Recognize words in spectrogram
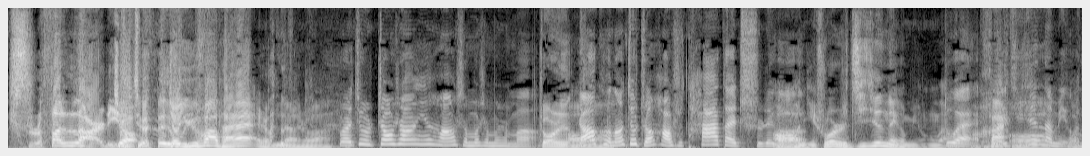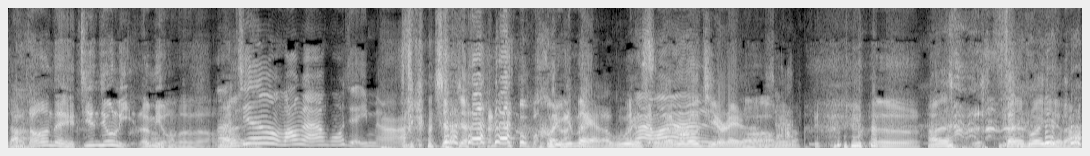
屎三烂儿，你叫叫于发财什么的，是吧？不是就是招商银行什么什么什么，招人哦然后可能就正好是他在持这个，哦，你说是基金那个名字？对啊嗨，基金的名字。我当那基金经理的名字呢。那金王远要跟我姐一名儿，喝一辈子，估计死的时候都记着这人。我跟你说，嗯啊，咱就说意思啊，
